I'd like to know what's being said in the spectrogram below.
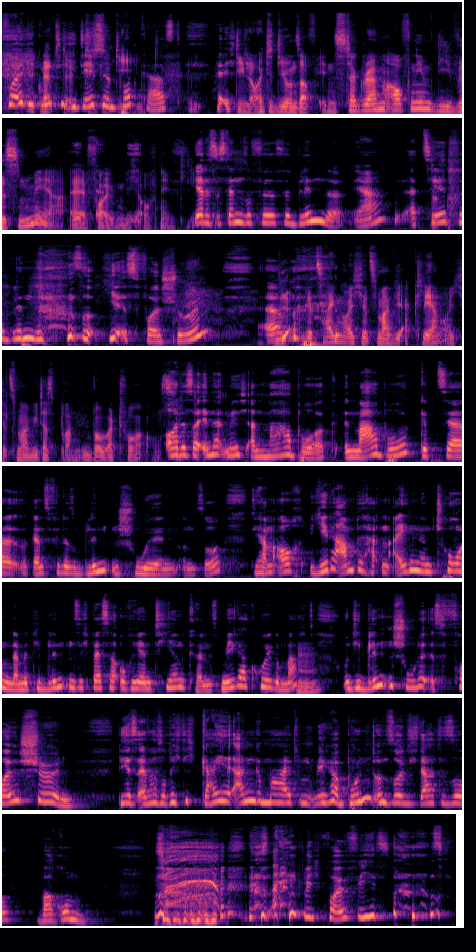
Voll die gute Na, Idee für einen Podcast. Die, die, Leute, die uns auf Instagram aufnehmen, die wissen mehr, äh, Folgen nicht aufnehmen. Ja, das ist dann so für, für Blinde, ja? Erzählt für Blinde. so, hier ist voll schön. Ähm, wir, wir, zeigen euch jetzt mal, wir erklären euch jetzt mal, wie das Brandenburger Tor aussieht. Oh, das erinnert mich an Marburg. In Marburg gibt's ja ganz viele so Blindenschulen und so. Die haben auch, jede Ampel hat einen eigenen Ton, damit die Blinden sich besser orientieren können. Ist mega cool gemacht. Mhm. Und die Blindenschule ist voll schön. Die ist einfach so richtig geil angemalt und mega bunt und so. Und ich dachte so, warum? das ist eigentlich voll fies.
